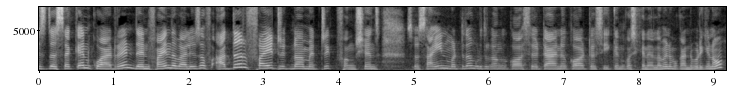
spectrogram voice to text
is the second quadrant then find the values of other five trigonometric functions. So sine மட்டும் தான் கொடுத்துருக்காங்க. காசு டேனு காட்டு சீக்கன் கொசிக்கன் எல்லாமே நம்ம கண்டுபிடிக்கணும்.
